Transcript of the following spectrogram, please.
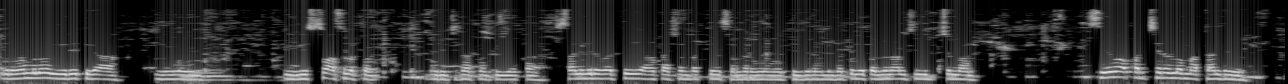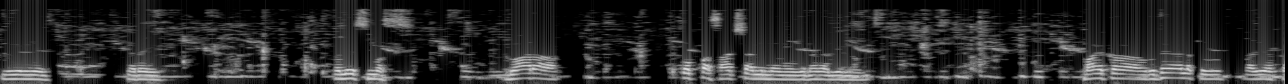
గృహంలో ఈ రీతిగా ఈ విశ్వాసులతో మీరు ఇచ్చినటువంటి ఈ యొక్క సన్నిధిని బట్టి అవకాశం బట్టి సందర్భం బట్టి దినాన్ని బట్టి మీకు వందనాలు చూపించున్నాం సేవా పరిచయంలో మా తండ్రి ఒనేసిమస్ ద్వారా గొప్ప సాక్ష్యాన్ని మేము వినగలిగినాం. మా యొక్క హృదయాలకు అది యొక్క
